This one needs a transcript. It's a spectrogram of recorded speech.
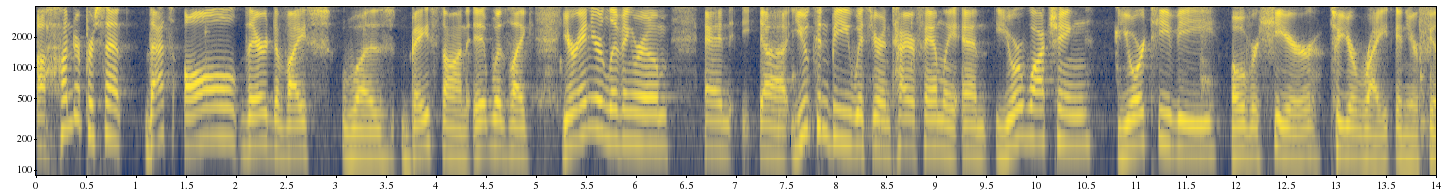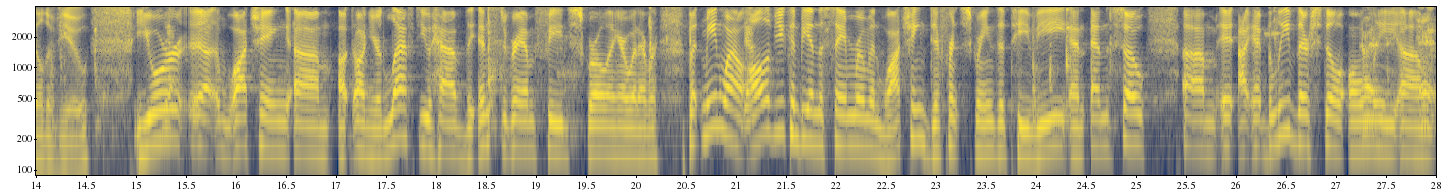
a hundred percent. That's all their device was based on. It was like you're in your living room, and uh, you can be with your entire family, and you're watching your TV over here to your right in your field of view. You're uh, watching um, on your left. You have the Instagram feed scrolling or whatever. But meanwhile, all of you can be in the same room and watching different screens of TV. And and so um, it, I, I, believe they're still only. Um,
